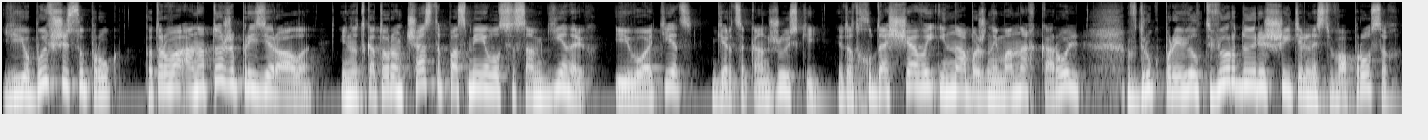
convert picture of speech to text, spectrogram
ее бывший супруг, которого она тоже презирала, и над которым часто посмеивался сам Генрих, и его отец, герцог Анжуйский, этот худощавый и набожный монах-король, вдруг проявил твердую решительность в вопросах,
